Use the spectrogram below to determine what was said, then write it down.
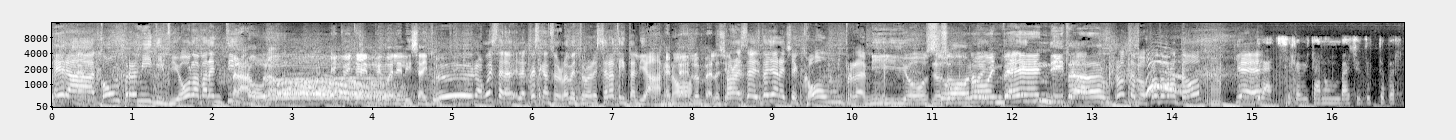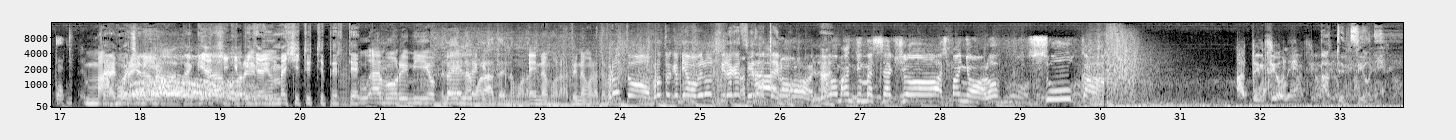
Era Comprami di Viola Valentino. Bravo, bravo. E i tuoi tempi quelli li sai tutti. No, questa, la- questa canzone la mettono nelle serate italiane, È no? bello, è bello, sì, è nelle serate italiane c'è Comprami, io sono, sono in vendita. Pronto, pronto, pronto? Chi è? Grazie capitano, un bacio tutto per te. Ma Eh, amore c'è un'altra. Picchiano mio. un bacio tutti per te. Uh, Amore mio, Lei è bella. innamorata, che- è innamorata. È innamorata, è innamorata. Pronto? Pronto che abbiamo veloci ragazzi, non ho tempo. Capitano Le Eh. mandi un messaggio a spagnolo Suca Attenzione! Attenzione!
